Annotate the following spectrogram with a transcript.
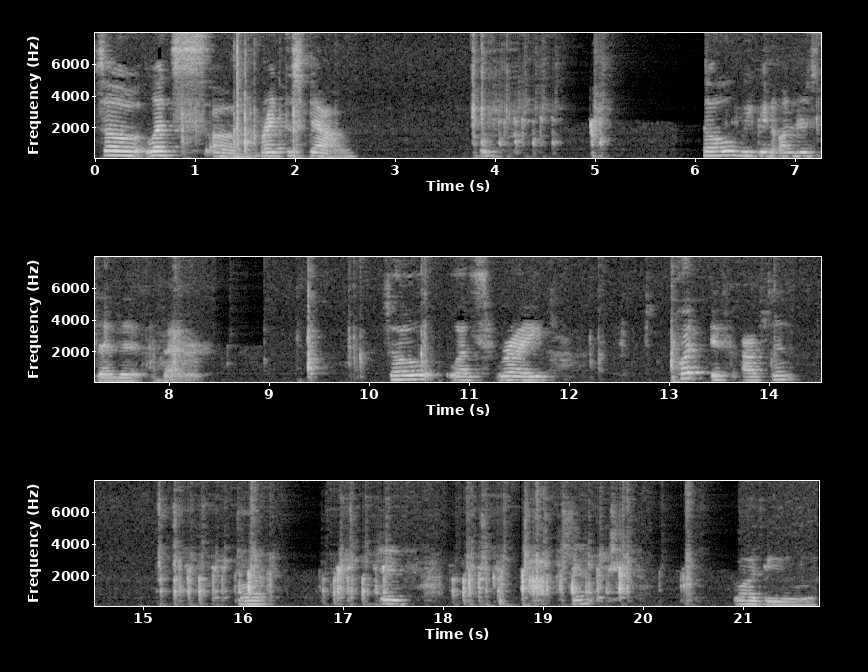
So let's um, write this down so we can understand it better. So let's write put if absent, put if absent. You to do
